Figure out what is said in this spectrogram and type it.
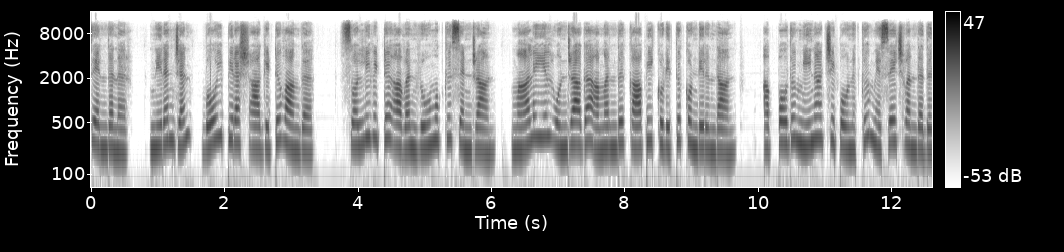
சேர்ந்தனர். நிரஞ்சன் போய் பிரஷ் ஆகிட்டு வாங்க. சொல்லிவிட்டு அவன் ரூமுக்கு சென்றான். மாலையில் ஒன்றாக அமர்ந்து காபி குடித்துக் கொண்டிருந்தான். அப்போது மீனாட்சி போனுக்கு மெசேஜ் வந்தது.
